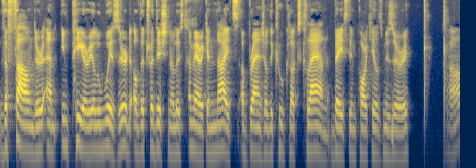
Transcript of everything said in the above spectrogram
The founder and imperial wizard of the traditionalist American Knights, a branch of the Ku Klux Klan based in Park Hills, Missouri. Ah.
